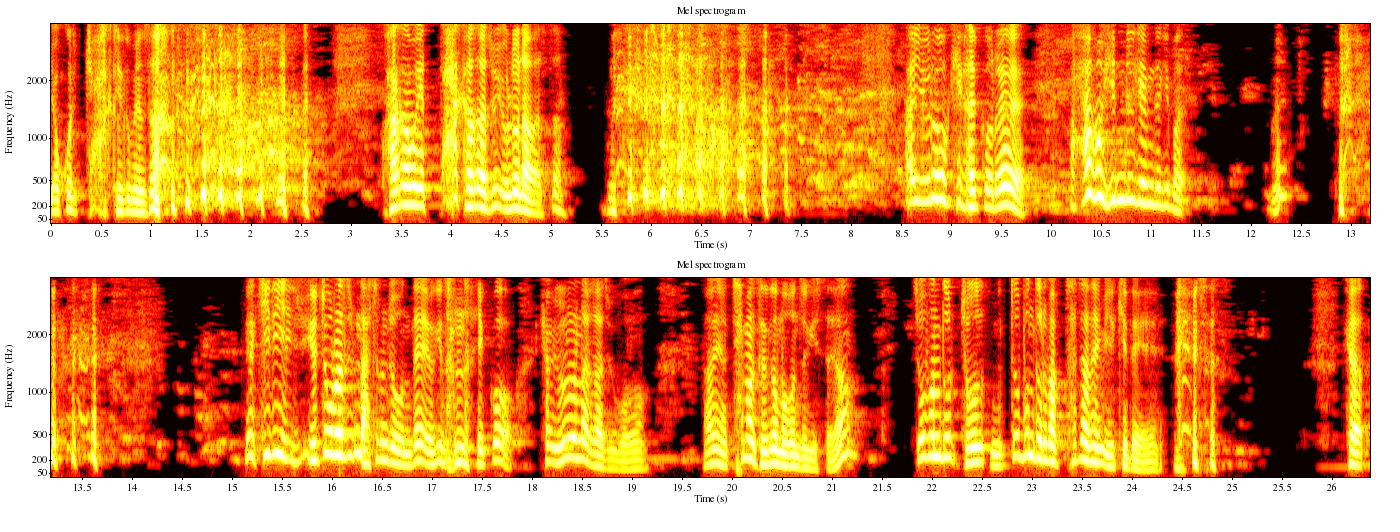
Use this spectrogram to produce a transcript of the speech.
옆구리 쫙 긁으면서 과감하게 딱 가가지고 여기로 나왔어. 아, 이렇게 갈 거를 아무 힘들게 힘들게 봤어. 네? 길이 이쪽으로 좀 났으면 좋은데 여기 남나 있고 여기로 나가지고 아 그냥 차만 긁어 먹은 적이 있어요. 좁은 도 좁은 도로 막 찾아다니면 이렇게 돼. 그래서 그러니까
